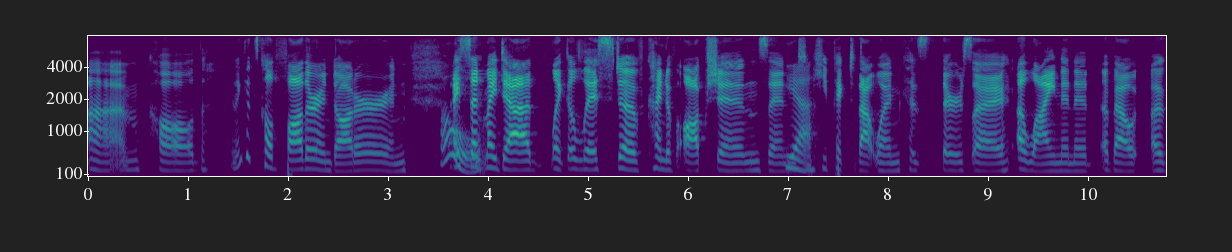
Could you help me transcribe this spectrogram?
um called I think it's called Father and Daughter. And I sent Oh, my dad like a list of kind of options, and yeah. he picked that one because there's a, a line in it about a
